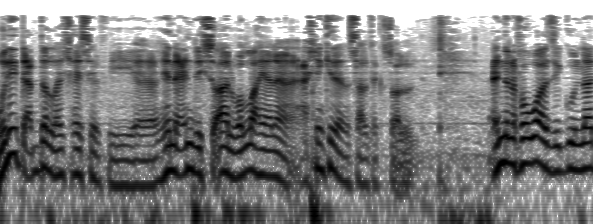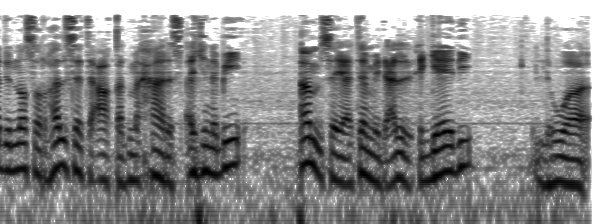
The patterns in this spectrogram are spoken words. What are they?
وليد عبد الله إيش حيصير في هنا عندي سؤال والله أنا عشان كذا أنا سألتك السؤال عندنا فواز يقول نادي النصر هل سيتعاقد مع حارس أجنبي أم سيعتمد على العقيدي اللي هو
